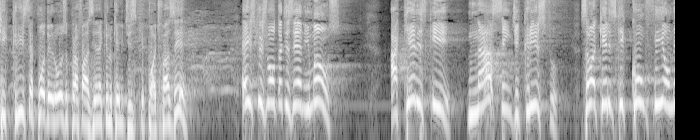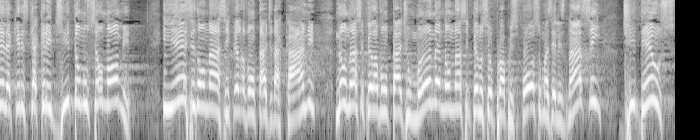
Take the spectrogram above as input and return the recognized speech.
que Cristo é poderoso para fazer aquilo que ele disse que pode fazer. É isso que João está dizendo, irmãos. Aqueles que nascem de Cristo são aqueles que confiam nele, aqueles que acreditam no seu nome. E esses não nascem pela vontade da carne, não nascem pela vontade humana, não nascem pelo seu próprio esforço, mas eles nascem de Deus.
